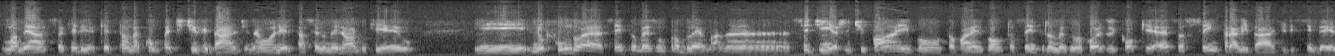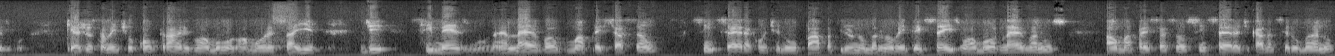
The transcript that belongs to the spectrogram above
Uma ameaça, aquele questão da competitividade, né? Olha, ele está sendo melhor do que eu. E no fundo é sempre o mesmo problema, né? Cedinha, a gente vai e volta, vai e volta sempre na mesma coisa e qual que é? Essa centralidade de si mesmo que é justamente o contrário do amor. O amor é sair de si mesmo, né? Leva uma apreciação sincera, continua o Papa aqui no número 96, o amor leva-nos a uma apreciação sincera de cada ser humano,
